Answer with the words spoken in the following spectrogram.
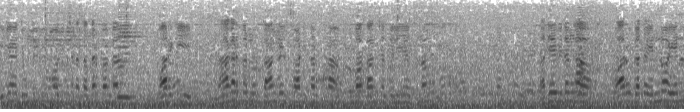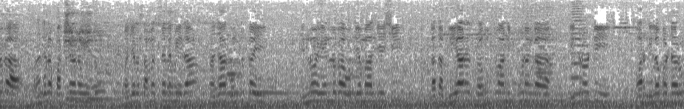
విజయ దుండికి మోగించిన సందర్భంగా వారికి నాగర్ కర్నూలు కాంగ్రెస్ పార్టీ తరఫున శుభాకాంక్షలు తెలియజేస్తున్నాం. అదేవిధంగా వారు గత ఎన్నో ఏళ్ళుగా ప్రజల పక్షాన ఉంటూ ప్రజల సమస్యల మీద ప్రజా గొంతుకై ఎన్నో ఏళ్ళుగా ఉద్యమాలు చేసి గత బీఆర్ఎస్ ప్రభుత్వానికి కూడా ఎదురొడ్డి వారు నిలబడ్డారు.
